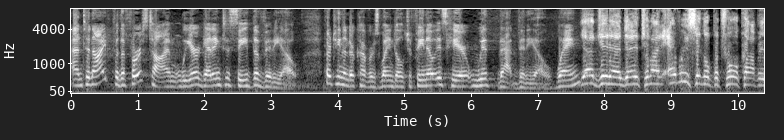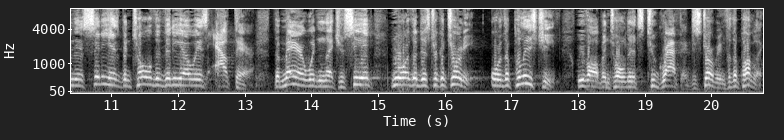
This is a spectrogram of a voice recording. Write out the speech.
and tonight, for the first time, we are getting to see the video. 13 Undercover's Wayne Dolcefino is here with that video. Wayne? Yeah, Gina and Dave, tonight every single patrol cop in this city has been told the video is out there. The mayor wouldn't let you see it, nor the district attorney or the police chief. We've all been told it's too graphic, disturbing for the public.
